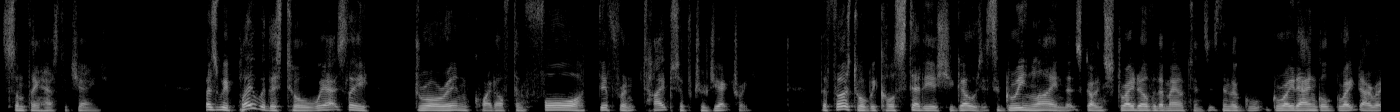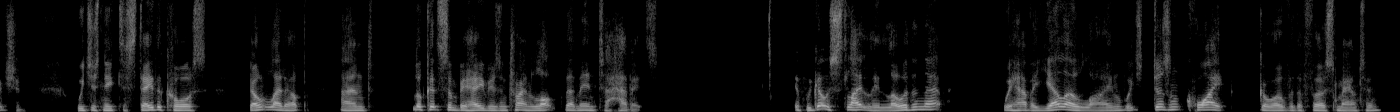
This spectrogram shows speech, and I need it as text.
something has to change. As we play with this tool, we actually draw in quite often four different types of trajectory. The first one we call steady as she goes. It's a green line that's going straight over the mountains. It's in a great angle, great direction. We just need to stay the course, don't let up, and look at some behaviors and try and lock them into habits. If we go slightly lower than that, we have a yellow line which doesn't quite go over the first mountain.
